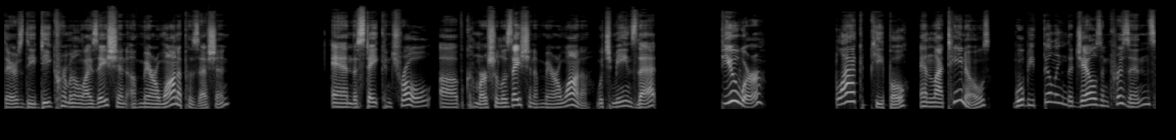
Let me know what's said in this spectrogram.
there's the decriminalization of marijuana possession and the state control of commercialization of marijuana, which means that fewer Black people and Latinos will be filling the jails and prisons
